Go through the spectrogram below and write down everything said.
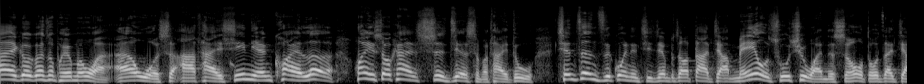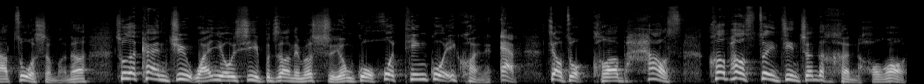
嗨，各位观众朋友们，晚安！我是阿泰，新年快乐！欢迎收看《世界什么态度》。前阵子过年期间，不知道大家没有出去玩的时候，都在家做什么呢？除了看剧、玩游戏，不知道你有没有使用过或听过一款 App，叫做 Clubhouse。Clubhouse 最近真的很红哦，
